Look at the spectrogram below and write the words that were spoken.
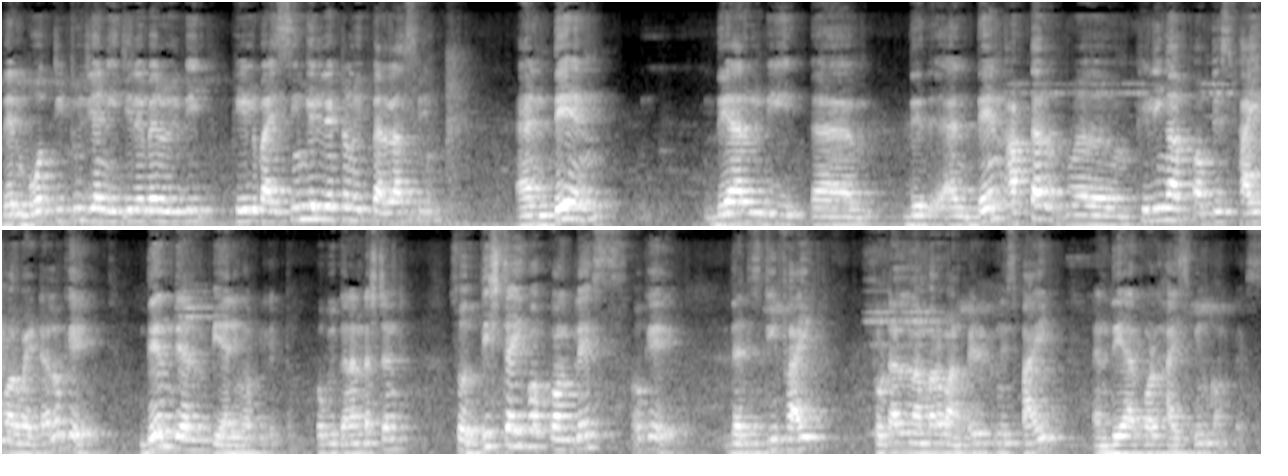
Then both T2G and Eg level will be filled by single electron with parallel spin, and then there will be um, the, and then after uh, filling up of this 5 orbital okay then will be pairing of electron hope you can understand so this type of complex okay that is d5 total number of unpaired electron is 5 and they are called high spin complex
